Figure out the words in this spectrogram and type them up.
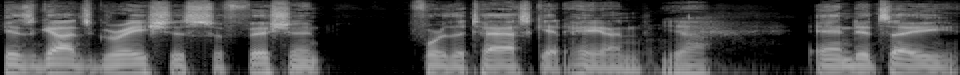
is God's grace is sufficient for the task at hand. Yeah. And it's a,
